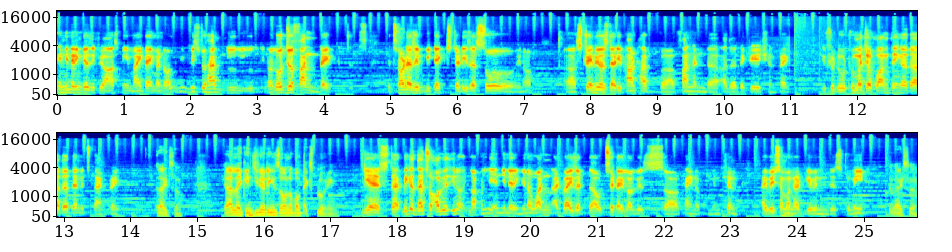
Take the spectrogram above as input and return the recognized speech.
engineering days. If you ask me, my time and all, we used to have you know loads of fun, right? It's, it's, not as if BTech studies are so you know uh, strenuous that you can't have uh, fun and uh, other recreation, right? if you do too much of one thing or the other, then it's bad, right? Right, sir. Yeah, like engineering is all about exploring. Yes, that because that's always you know not only engineering. You know, one advice at the outset I'll always uh, kind of mention. I wish someone had given this to me. Right, sir.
